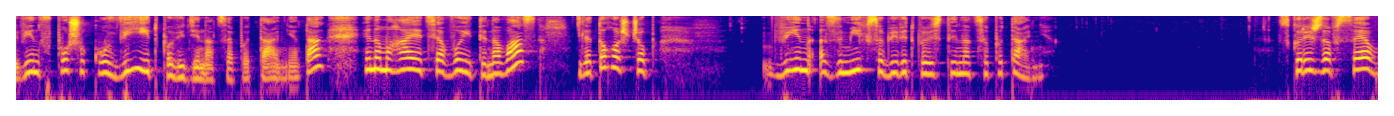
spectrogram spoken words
він в пошуку відповіді на це питання, так? І намагається вийти на вас для того, щоб він зміг собі відповісти на це питання. Скоріш за все, у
